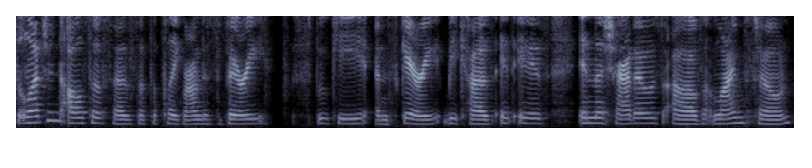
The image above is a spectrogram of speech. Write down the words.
The legend also says that the playground is very spooky and scary because it is in the shadows of limestone.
